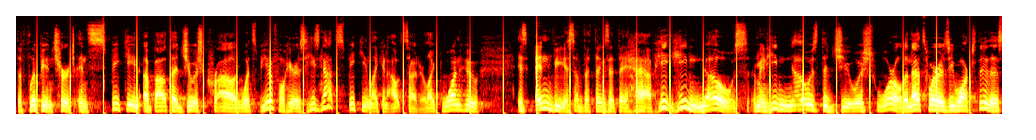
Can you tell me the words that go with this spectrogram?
the Philippian church and speaking about that Jewish crowd, what's beautiful here is he's not speaking like an outsider, like one who is envious of the things that they have. He, he knows, I mean, he knows the Jewish world. And that's where, as he walks through this,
